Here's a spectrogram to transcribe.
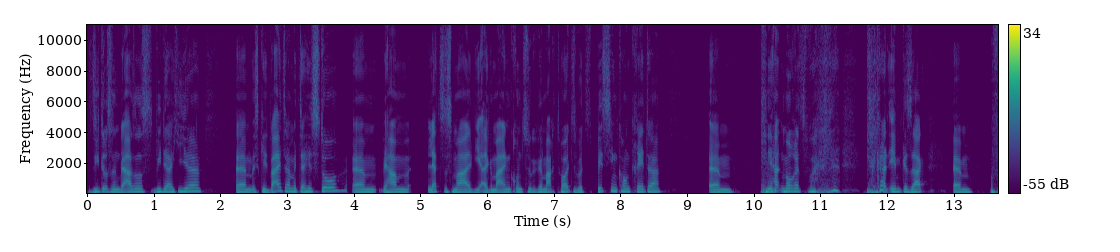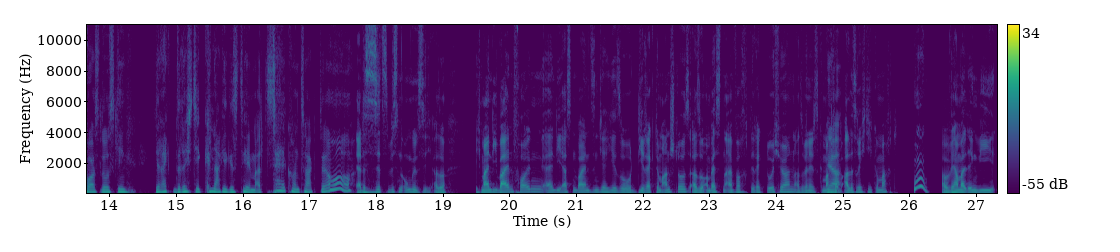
Situs Inversus wieder hier. Ähm, es geht weiter mit der Histo. Ähm, wir haben letztes Mal die allgemeinen Grundzüge gemacht. Heute wird es ein bisschen konkreter. Ähm, mir hat Moritz gerade eben gesagt, ähm, bevor es losging, direkt ein richtig knackiges Thema. Zellkontakte. Oh. Ja, das ist jetzt ein bisschen ungünstig. Also, ich meine, die beiden Folgen, äh, die ersten beiden sind ja hier so direkt im Anschluss. Also am besten einfach direkt durchhören. Also, wenn ihr das gemacht Ja. habt, alles richtig gemacht. Woo. Aber wir haben halt irgendwie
